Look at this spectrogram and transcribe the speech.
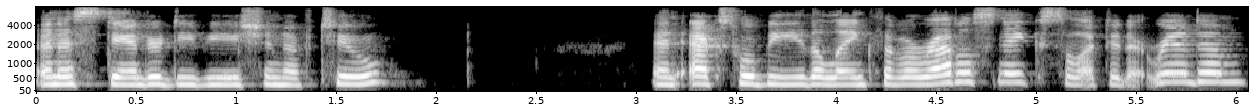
And a standard deviation of 2. And x will be the length of a rattlesnake selected at random.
